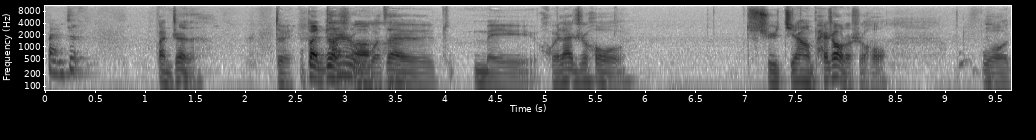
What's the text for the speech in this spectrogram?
办证，办证，对，办证但是啊我在每回来之后去街上拍照的时候，我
